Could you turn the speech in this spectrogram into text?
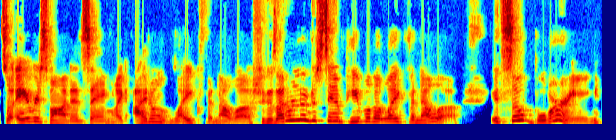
so A responded saying, like, I don't like vanilla. She goes, I don't understand people that like vanilla. It's so boring.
